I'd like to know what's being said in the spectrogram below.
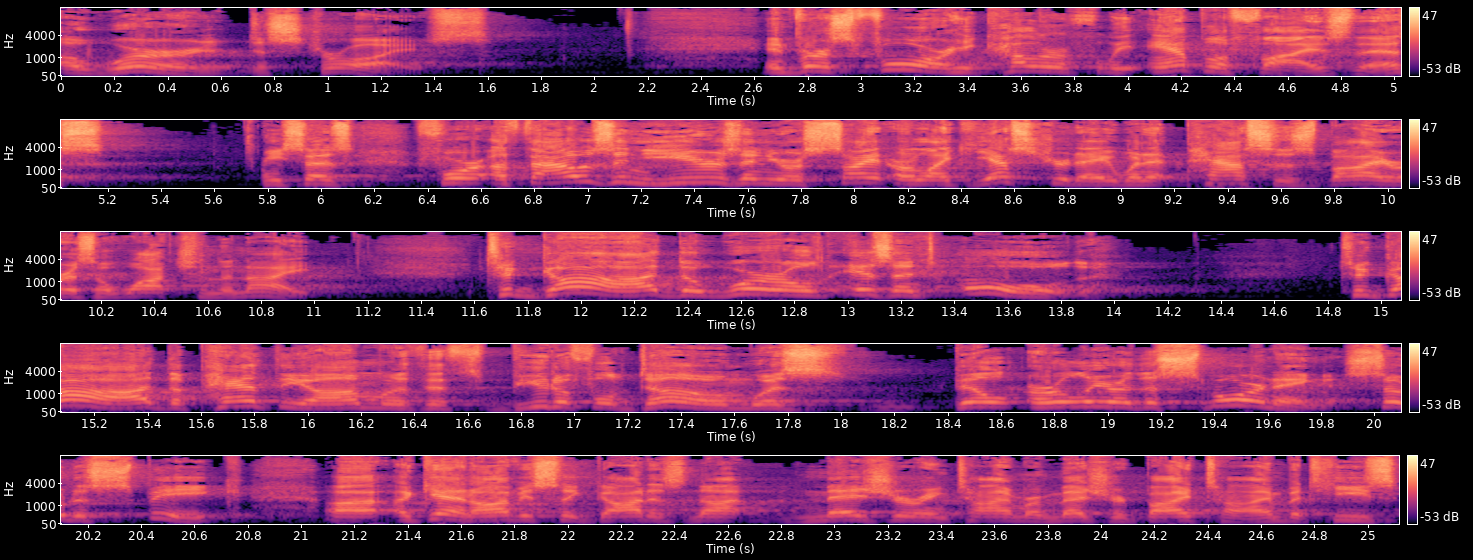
a word destroys. In verse 4, he colorfully amplifies this. He says, For a thousand years in your sight are like yesterday when it passes by, or as a watch in the night. To God, the world isn't old to God, the Pantheon with its beautiful dome was built earlier this morning, so to speak. Uh, again, obviously, God is not measuring time or measured by time, but he's,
